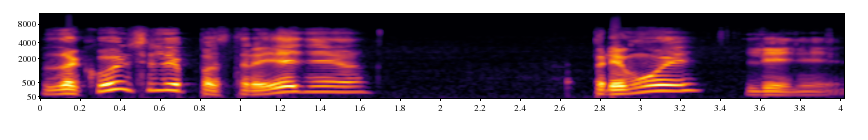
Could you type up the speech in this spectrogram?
закончили построение прямой линии.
